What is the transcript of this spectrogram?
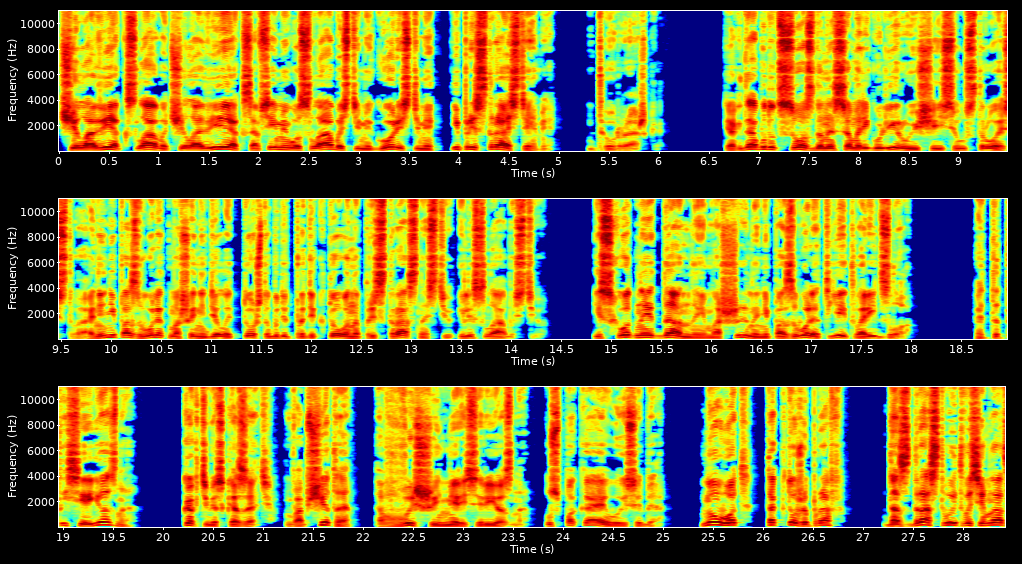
Человек, Слава, человек, со всеми его слабостями, горестями и пристрастиями. Дурашка. Когда будут созданы саморегулирующиеся устройства, они не позволят машине делать то, что будет продиктовано пристрастностью или слабостью. Исходные данные машины не позволят ей творить зло. Это ты серьезно? Как тебе сказать? Вообще-то, в высшей мере серьезно. Успокаиваю себя. Ну вот, так кто же прав? Да здравствует XVIII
